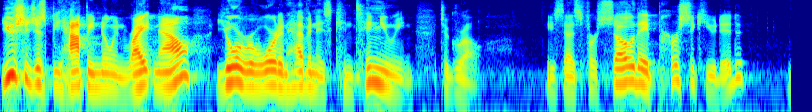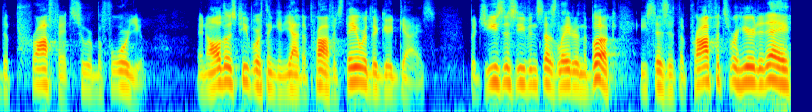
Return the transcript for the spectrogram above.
you should just be happy knowing right now your reward in heaven is continuing to grow. He says, For so they persecuted the prophets who were before you. And all those people were thinking, yeah, the prophets, they were the good guys. But Jesus even says later in the book, he says, if the prophets were here today,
